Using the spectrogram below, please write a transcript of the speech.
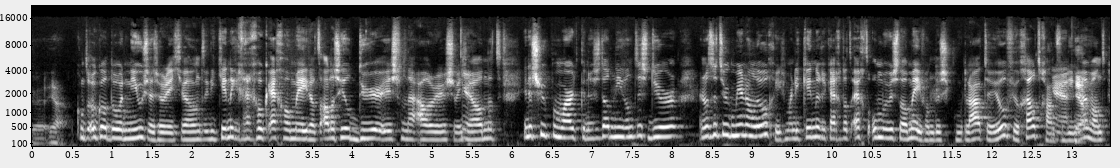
ook, eh, ja. Komt ook wel door het nieuws en zo, weet je wel. Want die kinderen krijgen ook echt wel mee dat alles heel duur is van de ouders, weet je Ja. wel. En dat in de supermarkt kunnen ze dat niet, want het is duur. En dat is natuurlijk meer dan logisch. Maar die kinderen krijgen dat echt onbewust wel mee. Van, dus ik moet later heel veel geld gaan Ja. verdienen, Ja. Want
